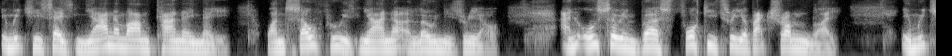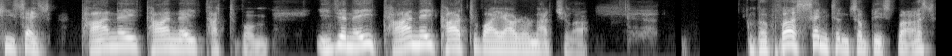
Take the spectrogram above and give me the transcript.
in which he says, Jnanamam tane me, oneself who is jnana alone is real. And also in verse 43 of Aksharamanamalai, in which he says, Tane Tane Tattvam, Idane Tane Kartavaya Arunachala. The first sentence of this verse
